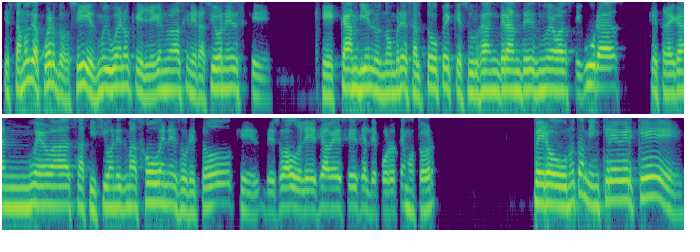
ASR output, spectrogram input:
estamos de acuerdo, sí, es muy bueno que lleguen nuevas generaciones, que, que cambien los nombres al tope, que surjan grandes nuevas figuras, que traigan nuevas aficiones más jóvenes, sobre todo, que de eso adolece a veces el deporte motor pero uno también quiere ver que,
